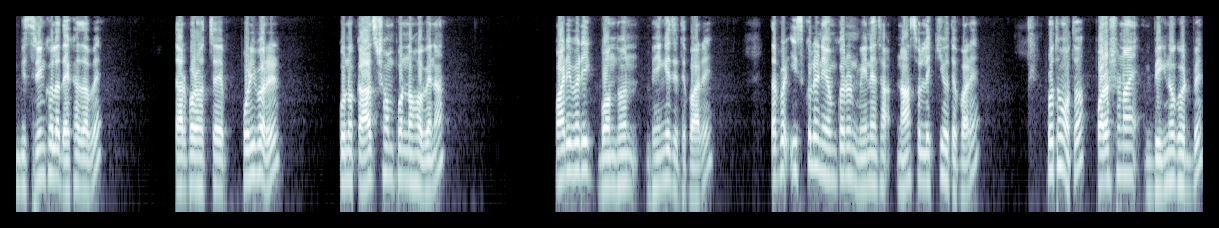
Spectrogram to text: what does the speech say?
বিশৃঙ্খলা দেখা যাবে। তারপর হচ্ছে, পরিবারের কোনো কাজ সম্পন্ন হবে না। পারিবারিক বন্ধন ভেঙে যেতে পারে। তারপর, স্কুলের নিয়মকানুন মেনে না চললে কি হতে পারে? প্রথমত, পড়াশোনায় বিঘ্ন ঘটবে।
